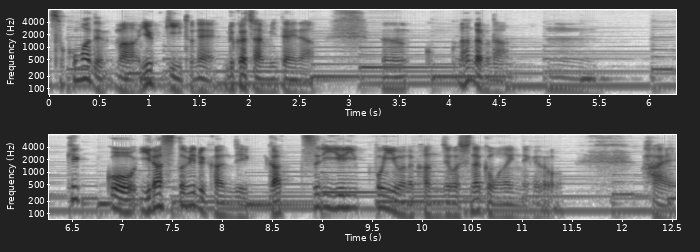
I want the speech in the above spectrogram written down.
そこまで、まあ、ユッキーとね、ルカちゃんみたいな、うん、なんだろうな、うん。結構イラスト見る感じ、がっつりユリっぽいような感じはしなくもないんだけど、はい。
